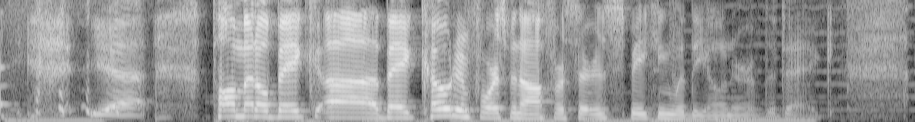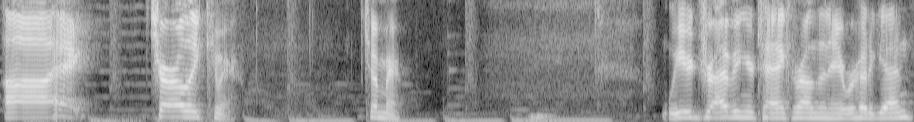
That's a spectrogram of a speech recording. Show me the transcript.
is? Yeah. Palmetto Bay, uh, Bay code enforcement officer is speaking with the owner of the tank. Uh, hey, Charlie, come here. Come here. Were you driving your tank around the neighborhood again?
